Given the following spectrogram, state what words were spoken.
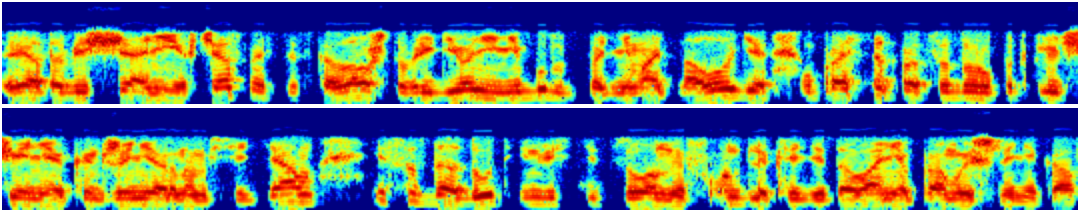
ряд обещаний. В частности, сказал, что в регионе не будут поднимать налоги, упростят процедуру подключения к инженерным сетям и создадут инвестиционный фонд для кредитования промышленников.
